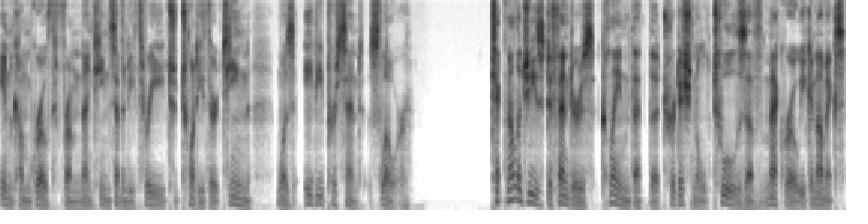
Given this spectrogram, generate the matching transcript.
income growth from 1973 to 2013 was 80% slower. Technology's defenders claim that the traditional tools of macroeconomics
